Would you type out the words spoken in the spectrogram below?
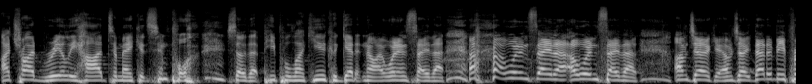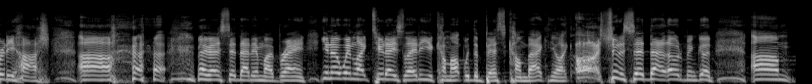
I tried really hard to make it simple so that people like you could get it. No, I wouldn't say that. I wouldn't say that. I wouldn't say that. I'm joking. I'm joking. That'd be pretty harsh. Uh, maybe I said that in my brain. You know, when like two days later you come up with the best comeback and you're like, oh, I should have said that. That would have been good. Um,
